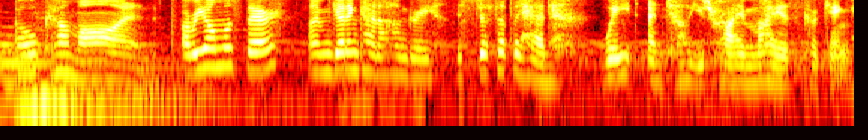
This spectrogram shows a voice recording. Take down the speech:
Oh, come on. Are we almost there? I'm getting kind of hungry. It's just up ahead. Wait until you try Maya's cooking.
